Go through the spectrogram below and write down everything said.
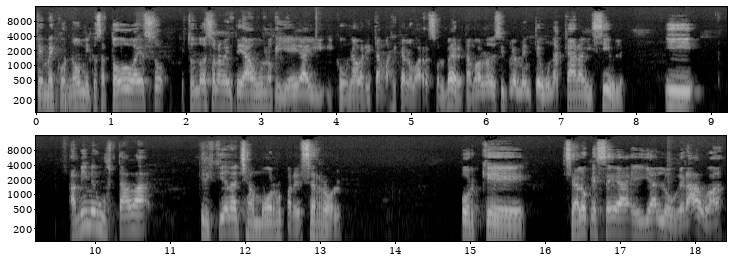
tema económico, o sea, todo eso, esto no es solamente a uno que llega y, y, con una varita mágica lo va a resolver, estamos hablando de simplemente una cara visible. Y a mí me gustaba Cristiana Chamorro para ese rol, porque sea lo que sea, ella lograba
